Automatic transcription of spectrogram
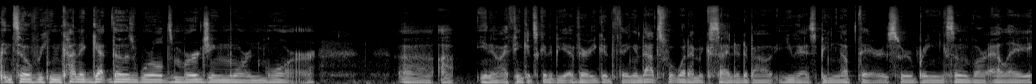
and so if we can kind of get those worlds merging more and more uh, uh, you know i think it's going to be a very good thing and that's what, what i'm excited about you guys being up there is sort of bringing some of our la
